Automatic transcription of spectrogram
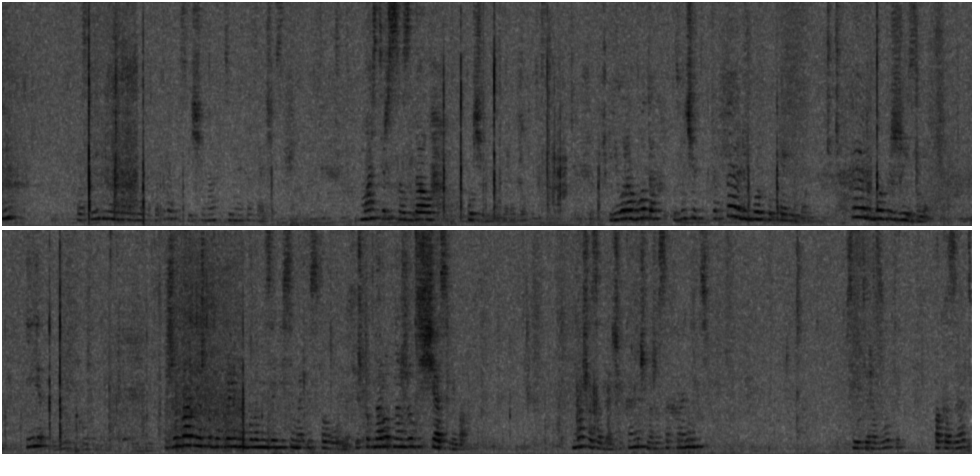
И последняя его работа, которая посвящена теме казачества. Мастер создал очень много работ. В его работах звучит такая любовь к Украине, такая любовь к жизни. И желание, чтобы Украина была независимой и свободной, и чтобы народ наш жил счастливо. Наша задача, конечно же, сохранить все эти работы, показать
